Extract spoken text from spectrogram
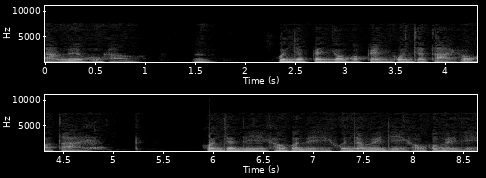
ตามเรื่องของเขาคนจะเป็นเขาก็เป็น คนจะตายเขาก็ตาย คนจะดีเขาก็ดี คนจะไม่ดีเขาก็ไม่ดี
